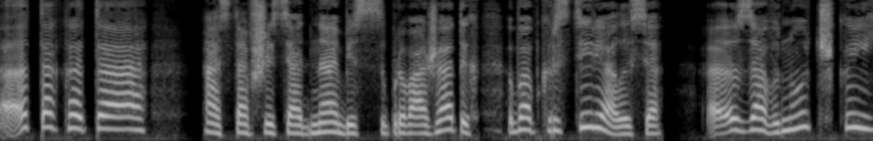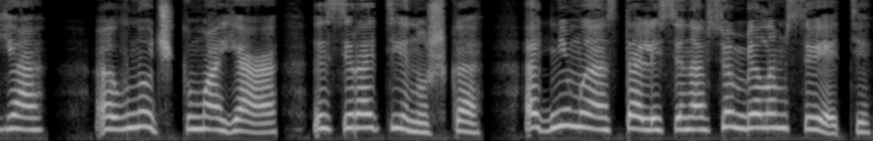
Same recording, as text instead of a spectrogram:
а, «Так это...» Оставшись одна, без сопровожатых, бабка растерялась. «За внучкой я...» «Внучка моя, сиротинушка, одни мы остались на всем белом свете.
